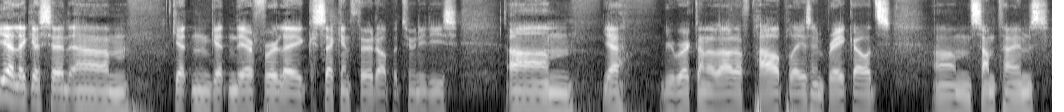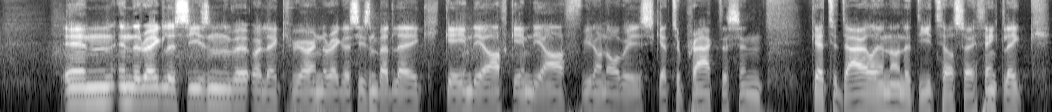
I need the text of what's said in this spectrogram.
Yeah, like I said, um, getting getting there for like second, third opportunities. Um, yeah, we worked on a lot of power plays and breakouts. Um, sometimes in in the regular season, or like we are in the regular season, but like game day off, game day off, we don't always get to practice and get to dial in on the details. So I think like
